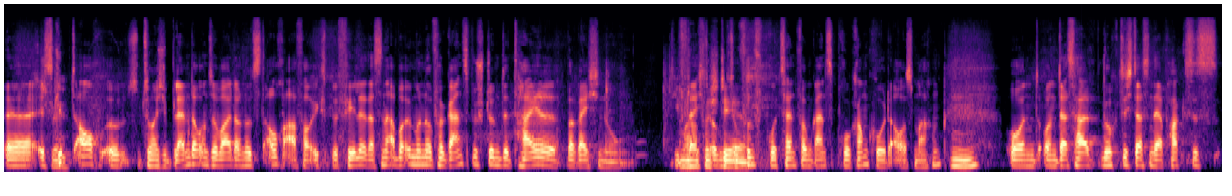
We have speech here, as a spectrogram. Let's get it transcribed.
Äh, es gibt auch, äh, zum Beispiel Blender und so weiter, nutzt auch AVX-Befehle. Das sind aber immer nur für ganz bestimmte Teilberechnungen die vielleicht ja, irgendwie so 5% vom ganzen Programmcode ausmachen. Mhm. Und, und deshalb wirkt sich das in der Praxis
